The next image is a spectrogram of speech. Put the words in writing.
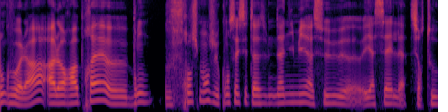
Donc voilà. Alors après, euh, bon, euh, franchement, je conseille cet an- animé à ceux euh, et à celles surtout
